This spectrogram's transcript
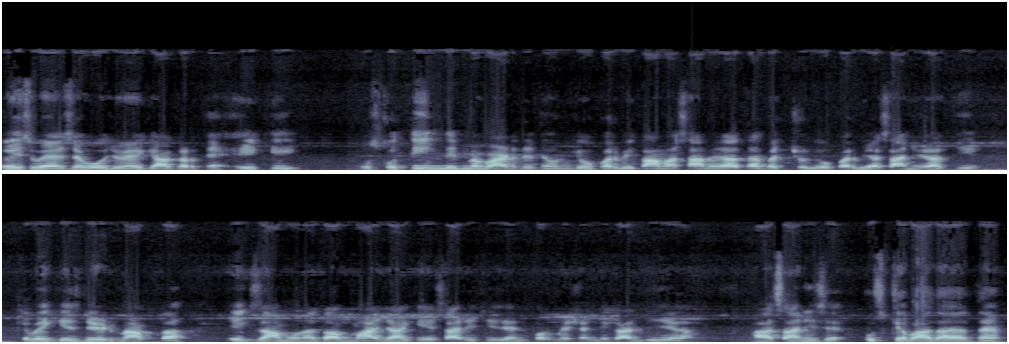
तो इस वजह से वो जो है क्या करते हैं, एक ही उसको तीन दिन में बांट देते हैं। उनके ऊपर भी काम आसान हो जाता है, बच्चों के ऊपर भी आसानी हो जाती है कि भाई किस डेट में आपका एग्ज़ाम होना है। तो आप वहाँ जाके सारी चीज़ें इन्फॉर्मेशन निकाल लीजिएगा आसानी से। उसके बाद आ जाते हैं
